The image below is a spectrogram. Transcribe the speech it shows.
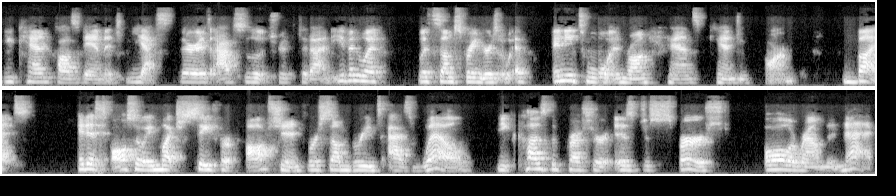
you can cause damage. Yes, there is absolute truth to that. And even with with some Sprengers, any tool in wrong hands can do harm. But it is also a much safer option for some breeds as well because the pressure is dispersed all around the neck.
